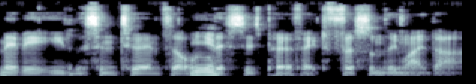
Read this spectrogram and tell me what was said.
Maybe he listened to it and thought Yeah. this is perfect for something like that.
